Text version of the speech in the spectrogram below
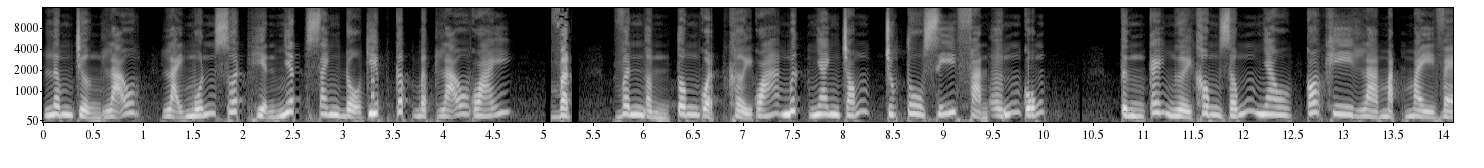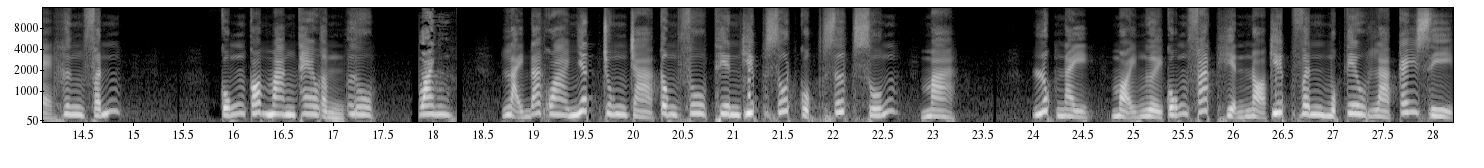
Lâm trưởng lão lại muốn xuất hiện nhất danh độ kiếp cấp bậc lão quái. Vật, vân ẩm tông quật khởi quá mức nhanh chóng, chúng tu sĩ phản ứng cũng. Từng cái người không giống nhau, có khi là mặt mày vẻ hưng phấn. Cũng có mang theo ẩm ưu. Oanh! Lại đã qua nhất trung trà công phu thiên kiếp rốt cuộc rớt xuống mà. Lúc này mọi người cũng phát hiện nọ kiếp vân mục tiêu là cái gì.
